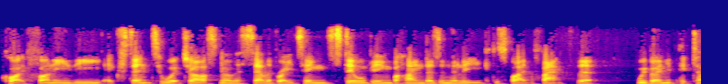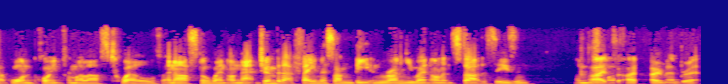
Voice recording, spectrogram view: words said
quite funny the extent to which Arsenal is celebrating still being behind us in the league, despite the fact that we've only picked up one point from our last 12, and Arsenal went on that. Do you remember that famous unbeaten run you went on at the start of the season? Despite, I, I remember it.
